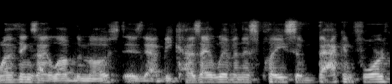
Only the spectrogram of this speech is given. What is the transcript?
one of the things I love the most is that because I live in this place of back and forth,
